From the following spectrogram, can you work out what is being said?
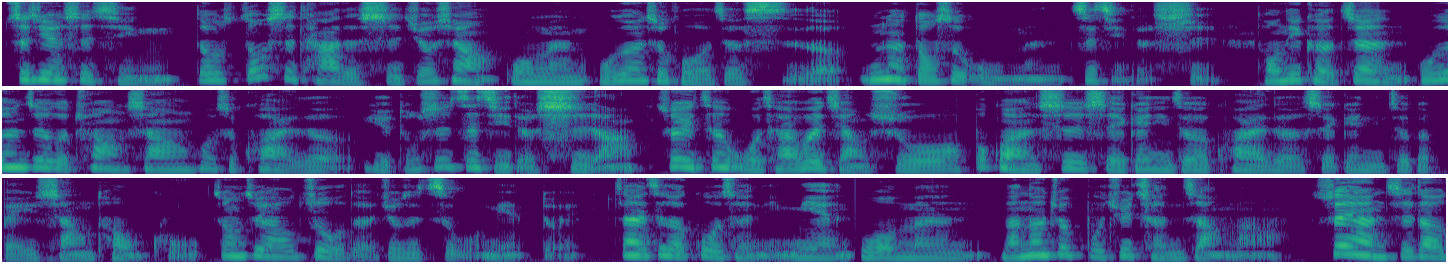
这件事情都都是他的事。就像我们无论是活着死了，那都是我们自己的事。同理可证，无论这个。创伤或是快乐也都是自己的事啊，所以这我才会讲说，不管是谁给你这个快乐，谁给你这个悲伤痛苦，终究要做的就是自我面对。在这个过程里面，我们难道就不去成长吗？虽然知道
